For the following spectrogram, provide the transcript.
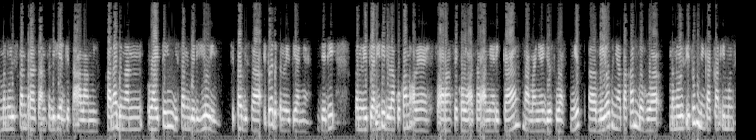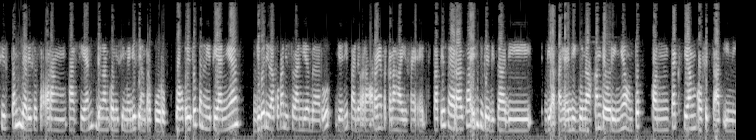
menuliskan perasaan sedih yang kita alami. Karena dengan writing bisa menjadi healing kita bisa itu ada penelitiannya. Jadi penelitian ini dilakukan oleh seorang psikolog asal Amerika namanya Joshua Smith. Uh, beliau menyatakan bahwa menulis itu meningkatkan imun sistem dari seseorang pasien dengan kondisi medis yang terpuruk. Waktu itu penelitiannya juga dilakukan di Selandia Baru, jadi pada orang-orang yang terkena HIV/AIDS. Tapi saya rasa ini juga bisa di di apa ya digunakan teorinya untuk konteks yang COVID saat ini.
